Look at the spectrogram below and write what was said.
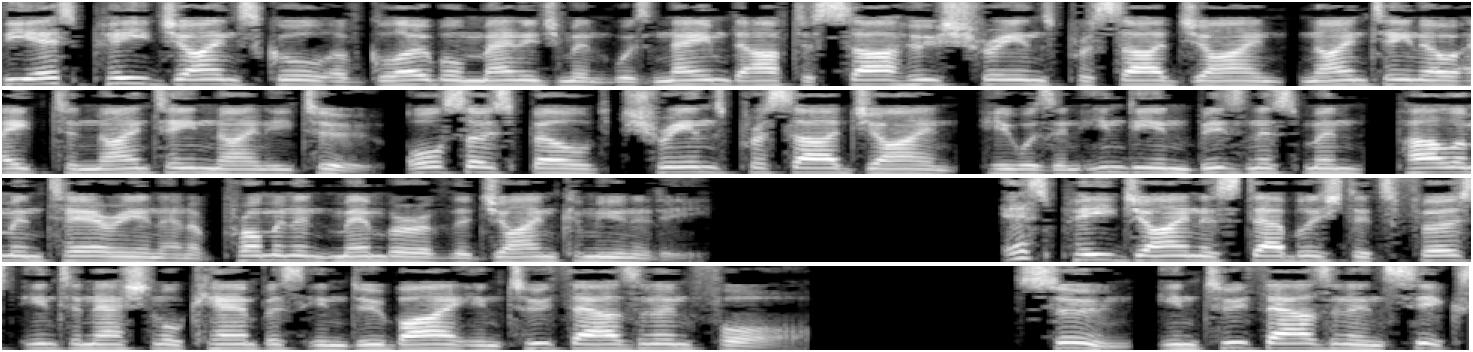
The SP Jain School of Global Management was named after Sahu Shreyans Prasad Jain (1908–1992), also spelled Shreyans Prasad Jain. He was an Indian businessman, parliamentarian, and a prominent member of the Jain community. SP Jain established its first international campus in Dubai in 2004. Soon, in 2006,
